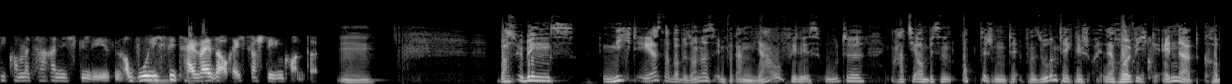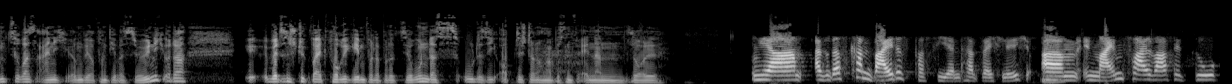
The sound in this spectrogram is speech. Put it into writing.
die Kommentare nicht gelesen, obwohl ich mhm. sie teilweise auch echt verstehen konnte. Mhm. Was übrigens nicht erst, aber besonders im vergangenen Jahr auffiel, ist Ute, hat sich auch ein bisschen optisch und frisurentechnisch sehr häufig geändert. Kommt sowas eigentlich irgendwie von dir persönlich oder wird es ein Stück weit vorgegeben von der Produktion, dass Ute sich optisch dann noch mal ein bisschen verändern soll? Ja, also das kann beides passieren tatsächlich. Ja. Ähm, in meinem Fall war es jetzt so,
